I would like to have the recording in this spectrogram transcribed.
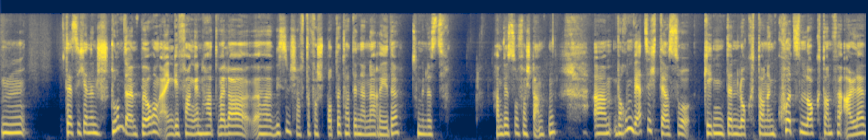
Mhm der sich einen Sturm der Empörung eingefangen hat, weil er äh, Wissenschaftler verspottet hat in einer Rede, zumindest haben wir es so verstanden. Ähm, warum wehrt sich der so gegen den Lockdown, einen kurzen Lockdown für alle,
